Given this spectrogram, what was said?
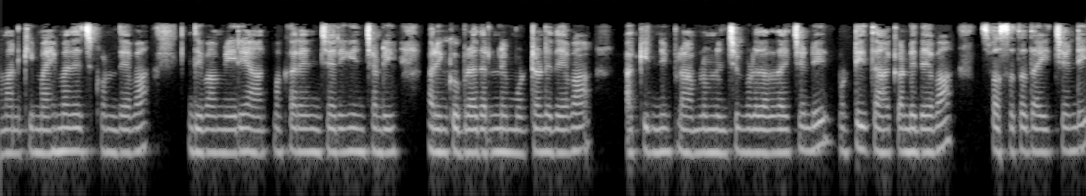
మనకి మహిమ తెచ్చుకోండి దేవా. దేవా మీరే ఆత్మకార్యం జరిగించండి. మరి ఇంకో బ్రదర్ని ముట్టండి దేవా. ఆ కిడ్నీ ప్రాబ్లం నుంచి విడుదల దయచండి. ముట్టి తాకండి దేవా. స్వస్థత దయచండి.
